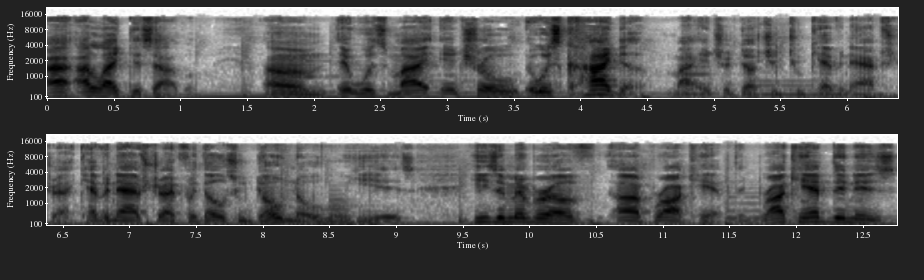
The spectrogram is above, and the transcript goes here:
I, I like this album. Um, it was my intro. It was kinda my introduction to Kevin Abstract. Kevin Abstract, for those who don't know who he is, he's a member of uh, Brockhampton. Brockhampton is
